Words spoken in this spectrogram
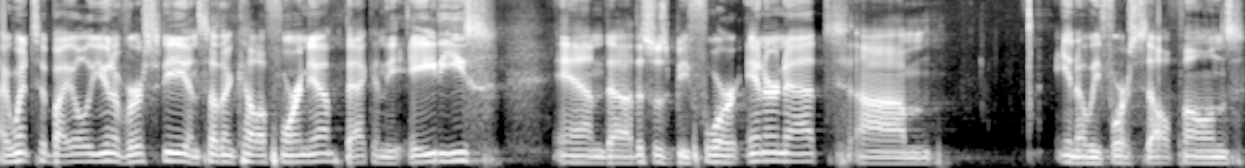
I went to Biola University in Southern California back in the 80s, and uh, this was before internet, um, you know, before cell phones. It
